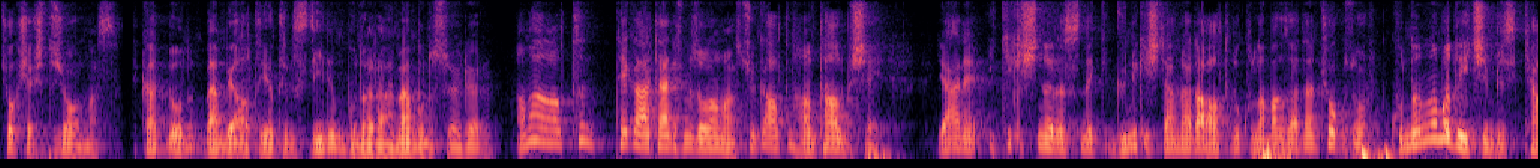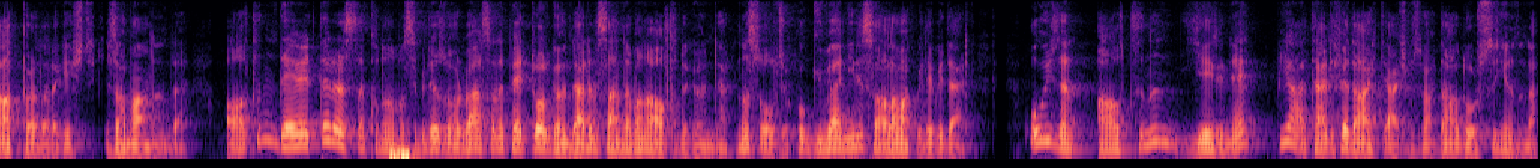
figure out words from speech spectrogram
çok şaşırtıcı olmaz. Dikkatli olun ben bir altın yatırımcısı değilim buna rağmen bunu söylüyorum. Ama altın tek alternatifimiz olamaz. Çünkü altın hantal bir şey. Yani iki kişinin arasındaki günlük işlemlerde altını kullanmak zaten çok zor. Kullanılamadığı için biz kağıt paralara geçtik zamanında. Altının devletler arasında kullanılması bile zor. Ben sana petrol gönderdim sen de bana altını gönder. Nasıl olacak o? Güvenliğini sağlamak bile bir dert. O yüzden altının yerine bir alternatife daha ihtiyacımız var. Daha doğrusu yanına.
